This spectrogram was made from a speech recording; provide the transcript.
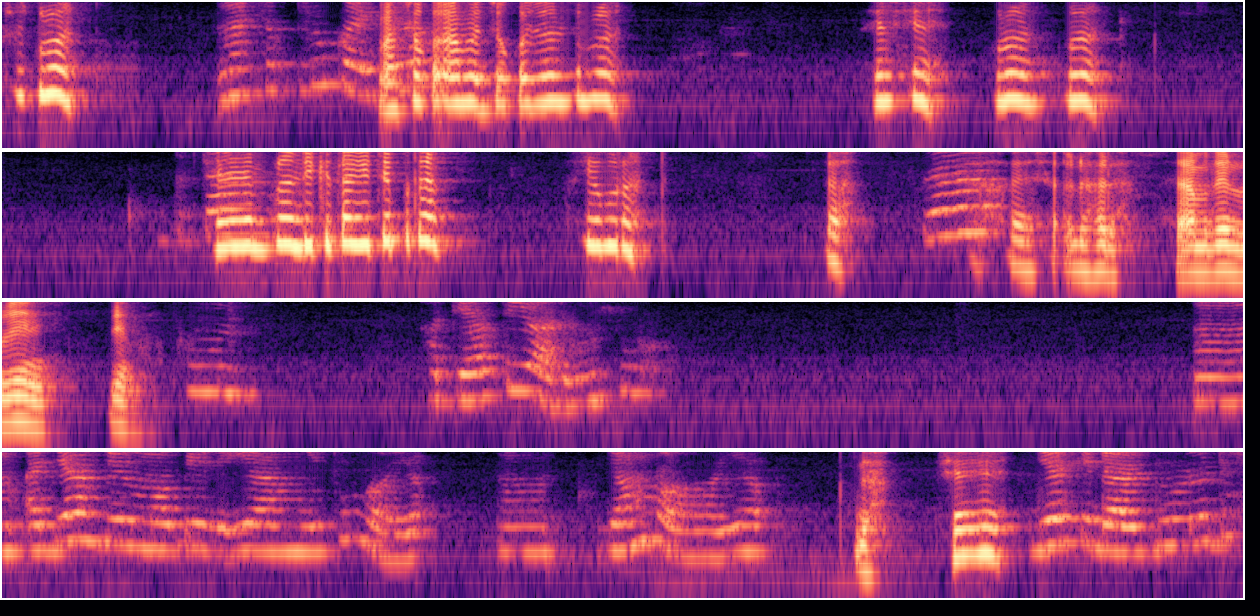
Terus buruan Masuk dulu kayak masuk ke Ahmad Joko jalan buruan sini sini. Buruan buruan sini buruan dikit lagi cepetan. Ayo buruan. Dah. Ayo, udah udah. Selamatin dulu ini. Diam. Hmm. Hati-hati ya, ada musuh. Hmm, aja ambil mobil yang itu enggak ya? Hmm, jamro ya. dah sini sini Dia sidar dulu deh.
